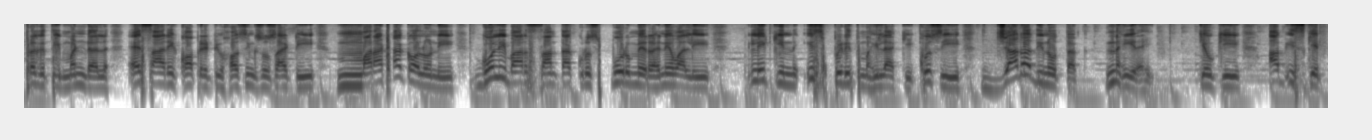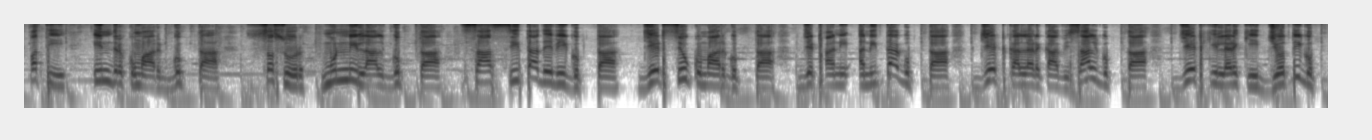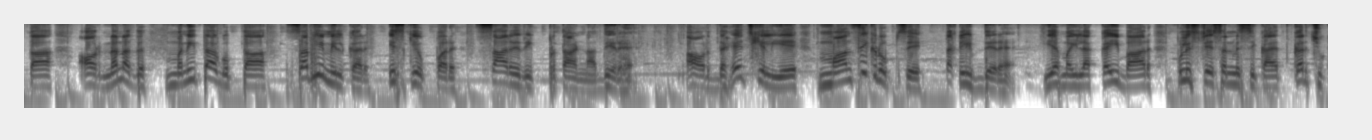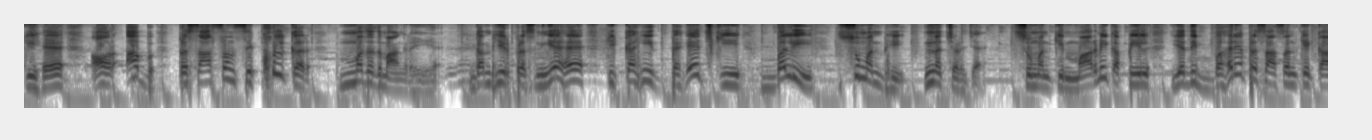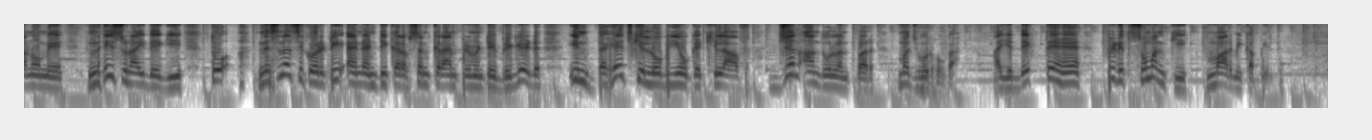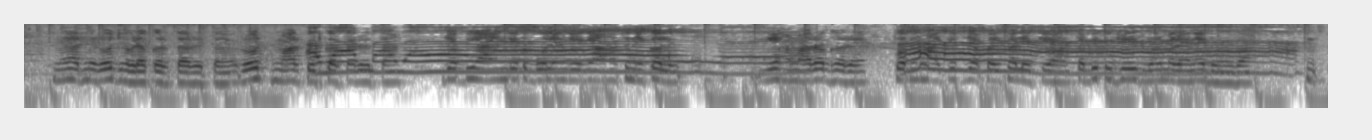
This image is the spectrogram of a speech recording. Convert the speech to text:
Pragati Mandal S R A cooperative housing society Maratha colony, Golibar, Santa पूर्व में रहने वाली, लेकिन इस पीड़ित महिला की खुशी ज़्यादा दिनों तक नहीं रही। क्योंकि अब इसके पति इंद्र कुमार गुप्ता, ससुर मुन्नी लाल गुप्ता, सास सीता देवी गुप्ता, जेठ शिव कुमार गुप्ता, जेठानी अनीता गुप्ता, जेठ का लड़का विशाल गुप्ता, जेठ की लड़की ज्योति गुप्ता और ननद मनीता गुप्ता सभी मिलकर इसके ऊपर शारीरिक प्रताड़ना दे रहे हैं और दहेज के लिए मानसिक रूप से तकलीफ़ दे रहे हैं। यह महिला कई बार पुलिस स्टेशन में शिकायत कर चुकी है और अब प्रशासन से खुलकर मदद मांग रही है। गंभीर प्रश्न यह है कि कहीं दहेज की बलि सुमन भी न चढ़ जाए। सुमन की मार्मिक अपील यदि बहरे प्रशासन के कानों में नहीं सुनाई देगी तो national security and anti corruption crime preventive brigade इन दहेज के लोभियों के खिलाफ जन आंदोलन पर मजबूर होगा। आइए देखते हैं पीड़ित सुमन की मार्मिक अपील। मेरा आदमी रोज झगड़ा करता रहता है रोज मारपीट करता रहता है। जब भी आएँगे तो बोलेंगे कि यहाँ से निकल। ये हमारा घर है तो अपने मायके से पैसा लेके आ तभी तुझे इस घर में रहने दूँगा।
